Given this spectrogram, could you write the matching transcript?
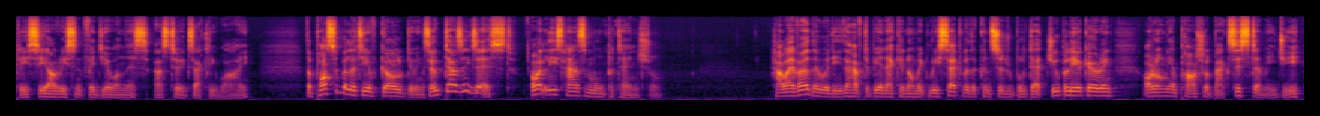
Please see our recent video on this as to exactly why. The possibility of gold doing so does exist, or at least has more potential. However, there would either have to be an economic reset with a considerable debt jubilee occurring, or only a partial back system, e.g.,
